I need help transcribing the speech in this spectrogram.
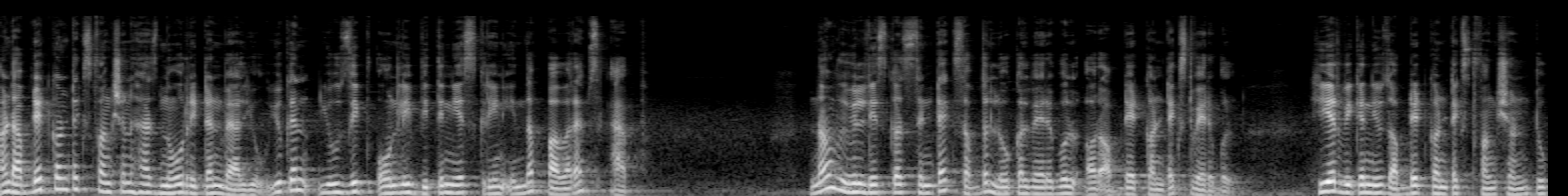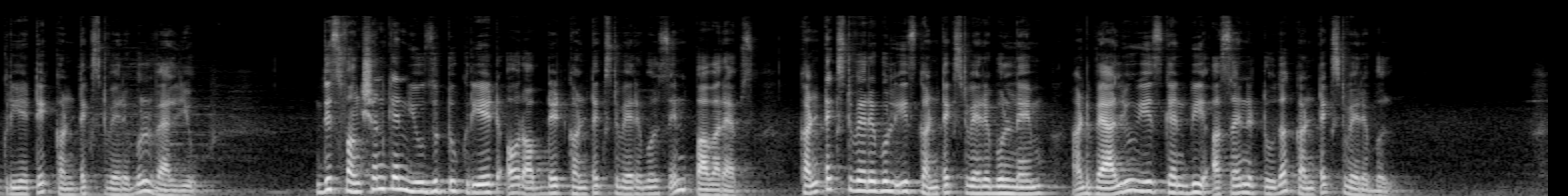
And update context function has no return value. You can use it only within a screen in the Power Apps app. Now we will discuss syntax of the local variable or update context variable. Here we can use update context function to create a context variable value. This function can use to create or update context variables in Power Apps. Context variable is context variable name and value is can be assigned to the context variable.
